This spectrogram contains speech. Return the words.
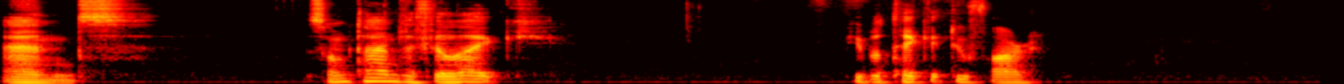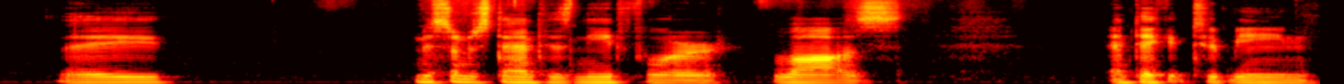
And sometimes I feel like people take it too far. They misunderstand his need for laws and take it to mean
